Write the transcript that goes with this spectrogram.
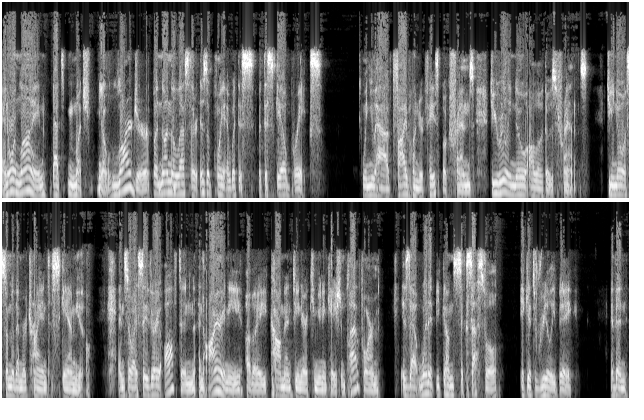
And online, that's much you know larger, but nonetheless, there is a point at which this, the scale breaks. When you have 500 Facebook friends, do you really know all of those friends? Do you know if some of them are trying to scam you? And so I say very often an irony of a commenting or communication platform is that when it becomes successful, it gets really big. And then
